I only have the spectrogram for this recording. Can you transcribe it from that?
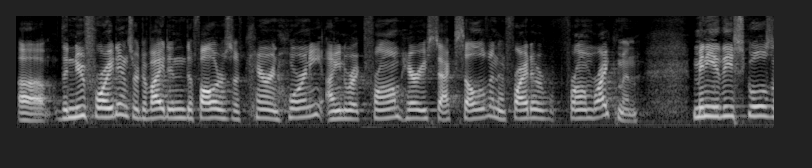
Uh, the new Freudians are divided into followers of Karen Horney, Erich Fromm, Harry Stack Sullivan, and Frieda Fromm Reichmann. Many of these schools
